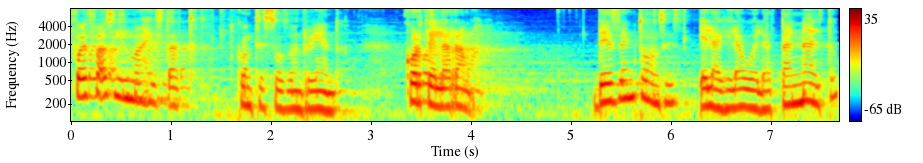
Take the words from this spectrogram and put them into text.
Fue fácil, Majestad, contestó sonriendo. Corté la rama. Desde entonces, el águila vuela tan alto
